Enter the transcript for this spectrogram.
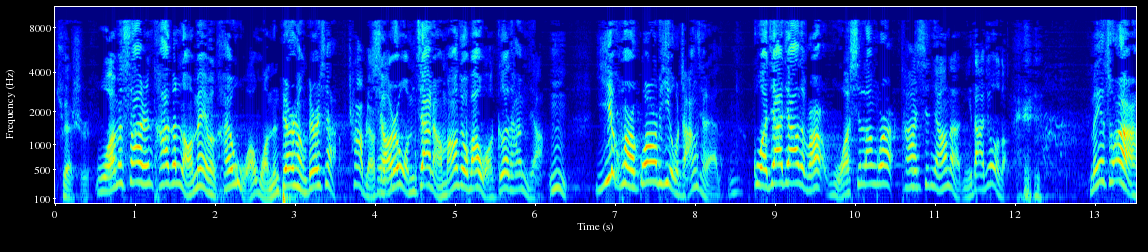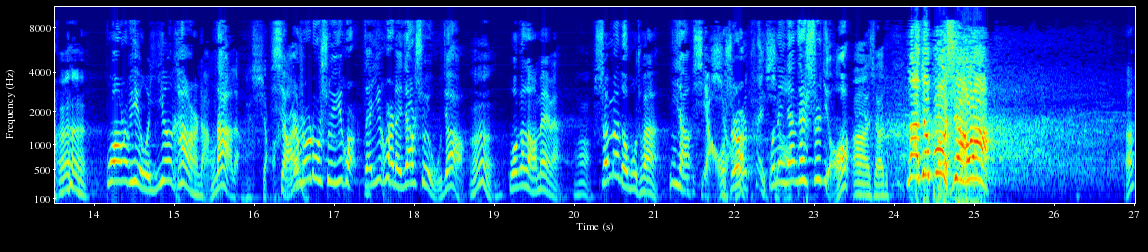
确实我们仨人，他跟老妹妹还有我，我们边上边下，差不了小时候我们家长忙就把我搁他们家，嗯，一块光着屁股长起来的，过家家的玩。我新郎官，他新娘子，你大舅子，没错，嗯，光着屁股一个炕上长大的。小孩小时候都睡一块儿，在一块儿在家睡午觉。嗯，我跟老妹妹嗯什么都不穿。你想小时候我那年才十九啊，小那就不小了啊，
